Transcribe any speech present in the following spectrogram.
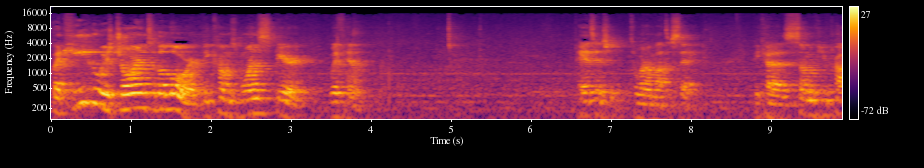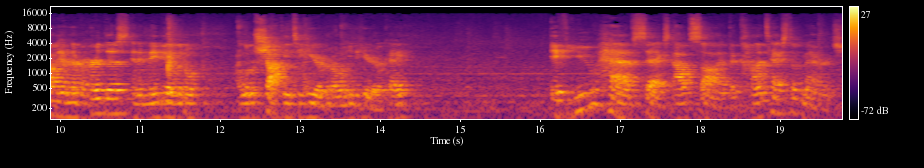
But he who is joined to the Lord becomes one spirit with him. Pay attention to what I'm about to say. Because some of you probably have never heard this, and it may be a little, a little shocking to hear, but I want you to hear it, okay? If you have sex outside the context of marriage,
